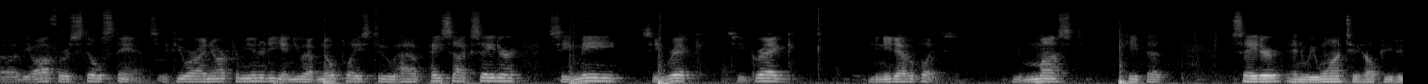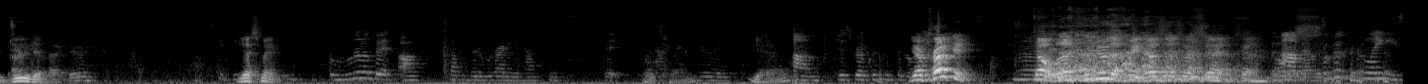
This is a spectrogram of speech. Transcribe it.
uh, the offer still stands. If you are in our community and you have no place to have Pesach Seder, see me, see Rick, see Greg. You need to have a place. You must keep that Seder, and we want to help you to do that. Excuse me. Yes, ma'am. A little bit off topic of regarding announcements that were not Okay. mentioned earlier. Yeah. Um, just real quickly for the You're ladies. pregnant! No, let- we do that. Wait, that's, that's what I'm saying. Um, real quick for the ladies,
